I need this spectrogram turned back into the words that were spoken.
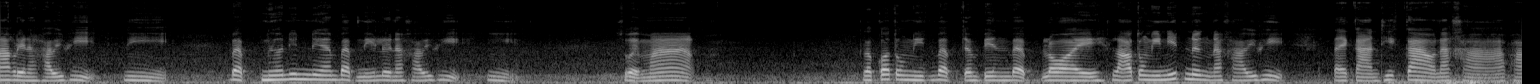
มากเลยนะคะพี่พี่นี่ แบบเนื้อเนียนๆแบบนี้เลยนะคะพี่พี่นี่สวยมาก แล้วก็ตรงนี้แบบจำเป็นแบบรอยร้าวตรงนี้นิดนึงนะคะพี่พี่รายการที่เก้านะคะพา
